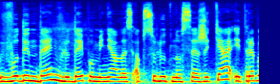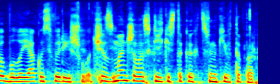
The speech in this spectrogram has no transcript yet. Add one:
в один день в людей помінялось абсолютно все життя, і треба було якось вирішувати. Чи зменшилась кількість таких дзвінків тепер?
